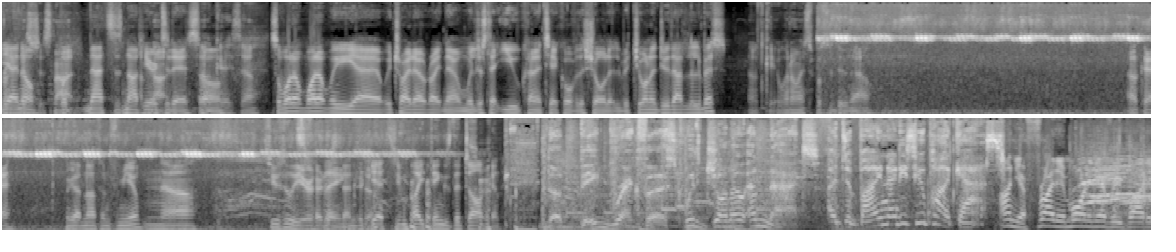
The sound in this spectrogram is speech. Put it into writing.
Yeah, I know. It's not. but Nats is not I'm here not- today, so okay, so- so why don't why don't we uh, we try it out right now, and we'll just let you kind of take over the show a little bit. Do you want to do that a little bit? Okay, what am I supposed to do now? Okay. We got nothing from you. No. It's usually your thing. so- Yes, might thing's the talking. The Big Breakfast with Jono and Nat. A Dubai 92 podcast. On your Friday morning, everybody.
